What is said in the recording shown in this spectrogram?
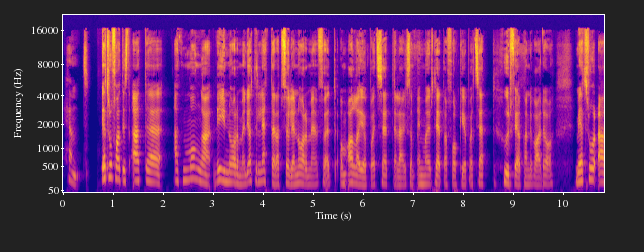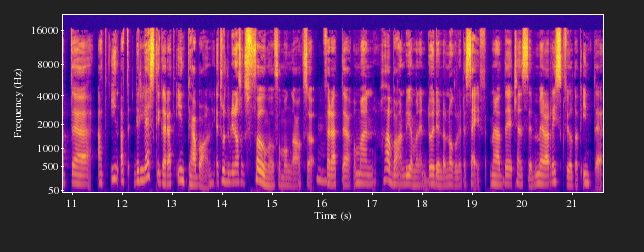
hänt. Jag tror faktiskt att, eh, att många, det är ju normen, det är alltid lättare att följa normen för att om alla gör på ett sätt eller liksom en majoritet av folk gör på ett sätt, hur fel kan det vara då? Men jag tror att, eh, att, in, att det är läskigare att inte ha barn. Jag tror det blir någon slags FOMO för många också. För att eh, om man har barn, då, gör man en, då är det ändå någorlunda safe. Men att det känns mer riskfyllt att inte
